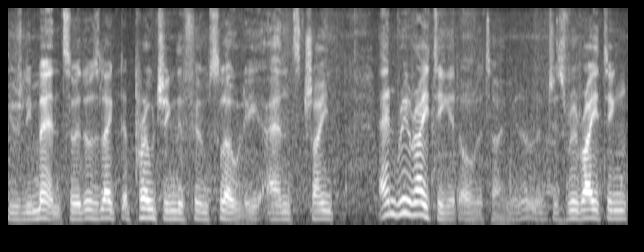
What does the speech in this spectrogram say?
usually meant. So it was like approaching the film slowly and trying and rewriting it all the time you know just rewriting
